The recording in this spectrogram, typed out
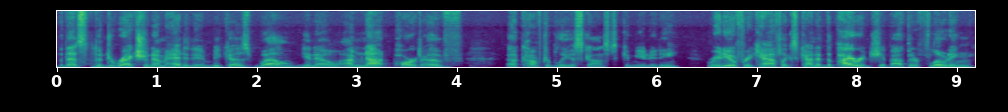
But that's the direction I'm headed in because, well, you know, I'm not part of a comfortably ensconced community. Radio Free Catholics kind of the pirate ship out there floating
